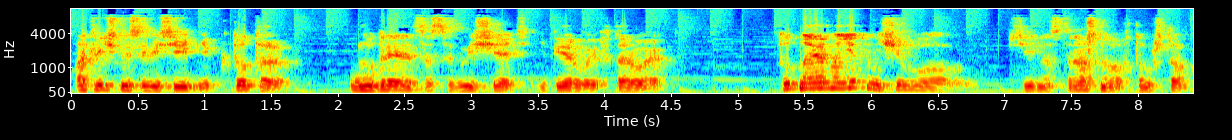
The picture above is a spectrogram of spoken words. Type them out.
отличный собеседник, кто-то умудряется совмещать и первое, и второе. Тут, наверное, нет ничего сильно страшного в том, что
